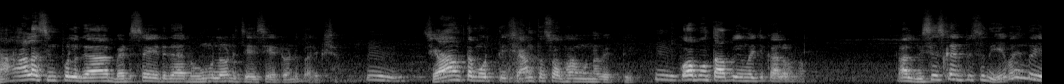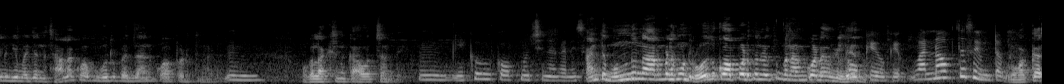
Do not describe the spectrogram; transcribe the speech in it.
చాలా సింపుల్గా బెడ్ సైడ్గా రూమ్లోనే చేసేటువంటి పరీక్ష. మ్మ్. శాంతమూర్తి శాంత స్వభావం ఉన్న వ్యక్తి. కోపం తాపం ఈ మధ్య కాలంలో. వాళ్ళు మిస్సెస్కి అనిపిస్తుంది. ఏమైందో ఈయనకి ఈ మధ్యన చాలా కోపం ఊరు పెద్ద అని కోపడుతున్నాడు. ఒక లక్షణం కావచ్చండి. ఎక్కువ కోపం వచ్చినా కానీ అంటే ముందు నార్మల్గా ఉండి రోజు కోపడుతున్నట్టు మనం అనుకోవడానికి లేదు. Okay okay. One of the symptom ఒక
